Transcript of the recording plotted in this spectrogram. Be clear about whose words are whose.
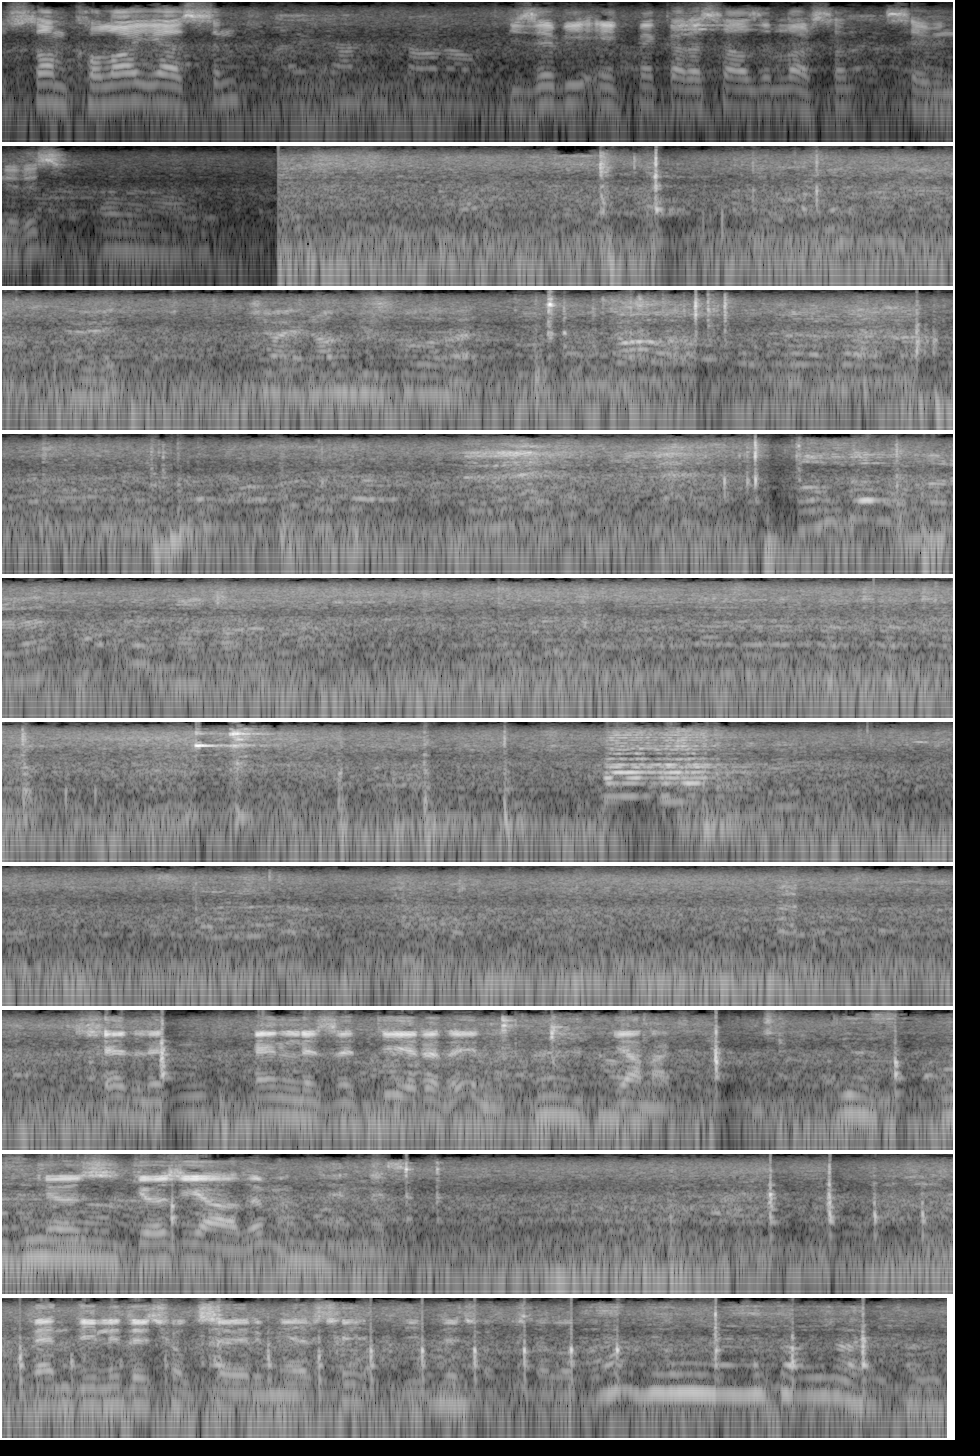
Speaker 1: Ustam kolay gelsin. Bize bir ekmek arası hazırlarsan seviniriz.
Speaker 2: Evet. İki ayran bir kola ver. Bunları ver. Ondan sonra
Speaker 1: Kellerin en lezzetli yeri değil mi?
Speaker 3: Evet abi.
Speaker 1: Yanak.
Speaker 3: Göz.
Speaker 1: Göz
Speaker 3: yağı.
Speaker 1: göz yağı değil mi? En lezzetli. Ben dili de çok severim gerçi. Dil de çok güzel olur.
Speaker 3: Her birinin lezzeti ayrı ayrı tabii.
